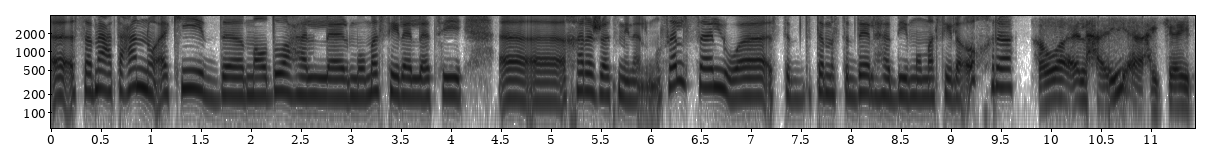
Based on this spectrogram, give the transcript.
آه، سمعت عنه أكيد موضوع الممثلة التي آه، خرجت من المسلسل وتم استبدالها بممثلة أخرى. هو الحقيقة حكاية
